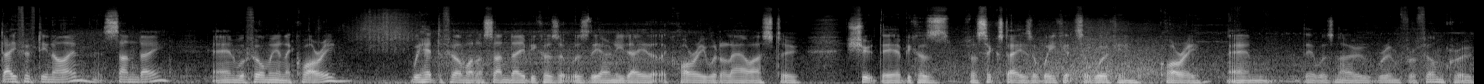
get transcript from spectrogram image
Day 59, it's Sunday, and we're filming in a quarry. We had to film on a Sunday because it was the only day that the quarry would allow us to shoot there because for six days a week it's a working quarry and there was no room for a film crew.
